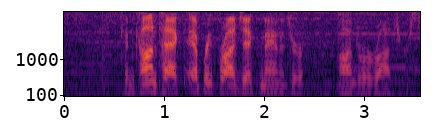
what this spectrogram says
can contact EPRI Project Manager Andra Rogers.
